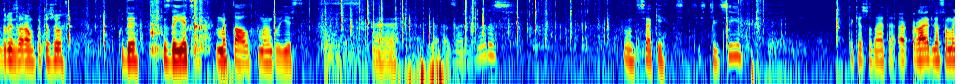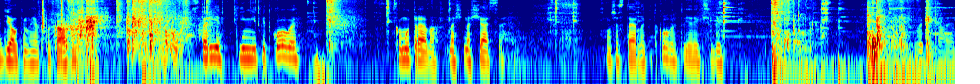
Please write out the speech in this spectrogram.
Так, друзі, зараз вам покажу, куди здається метал. У мене тут є. Е, зараз, зараз, зараз. Вон всякі стільці. Таке, що знаєте, рай для самоділки, ну, як тут Старі кінні підкови. Кому треба, на, на щастя. Вже стерли підкови, то я їх сюди викидаю.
